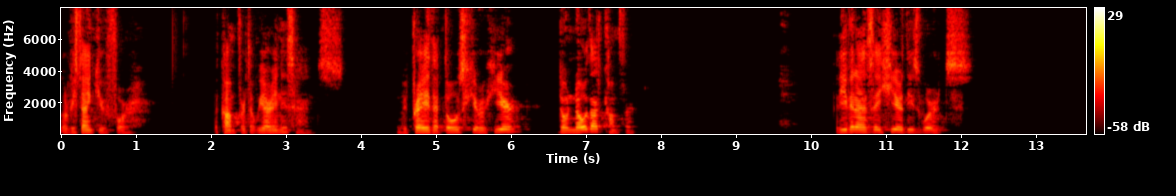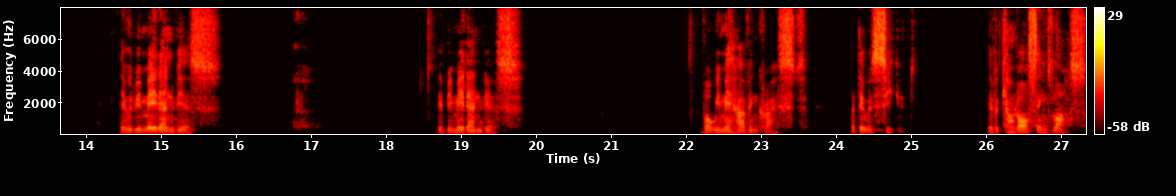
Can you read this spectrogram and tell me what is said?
Lord, we thank you for the comfort that we are in his hands. And we pray that those here here don't know that comfort, that even as they hear these words, they would be made envious. They'd be made envious of what we may have in Christ, that they would seek it. They would count all things lost,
